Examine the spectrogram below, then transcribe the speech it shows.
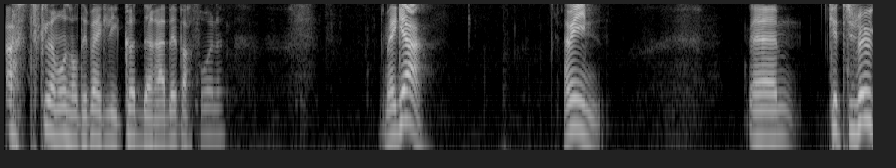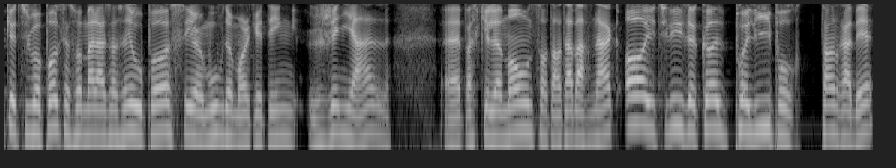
Ah, c'est que le monde sont pas avec les codes de rabais parfois, là. Mais gars, I mean, euh, que tu veux ou que tu veux pas, que ça soit mal intentionné ou pas, c'est un move de marketing génial. Euh, parce que le monde sont en tabarnak. Ah, ils utilisent le code poly pour tant de rabais.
